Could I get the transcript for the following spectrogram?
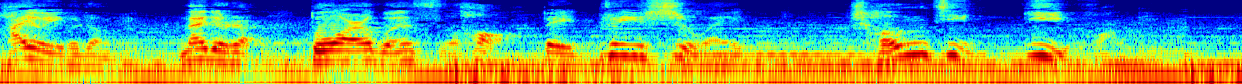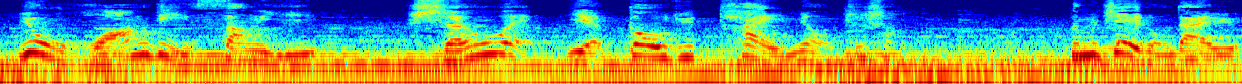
还有一个证据，那就是多尔衮死后被追谥为成敬义皇帝，用皇帝丧仪。神位也高居太庙之上，那么这种待遇，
